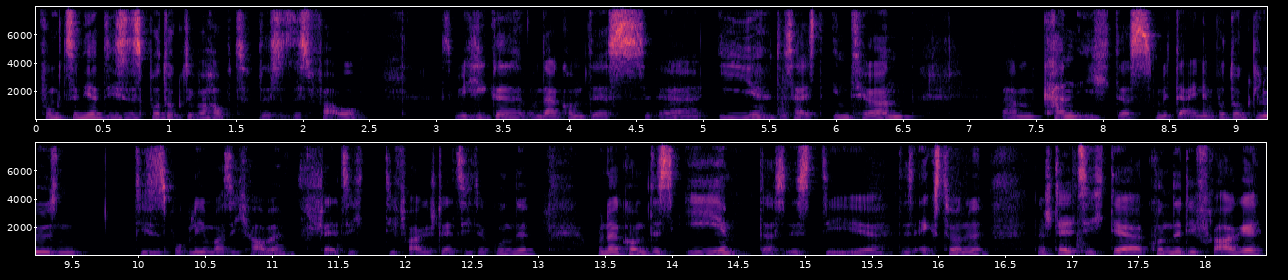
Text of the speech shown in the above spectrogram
funktioniert dieses Produkt überhaupt? Das ist das V, das Vehikel. Und dann kommt das äh, I, das heißt intern ähm, kann ich das mit einem Produkt lösen, dieses Problem, was ich habe? Stellt sich, die Frage stellt sich der Kunde. Und dann kommt das E, das ist die, das External. Dann stellt sich der Kunde die Frage,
